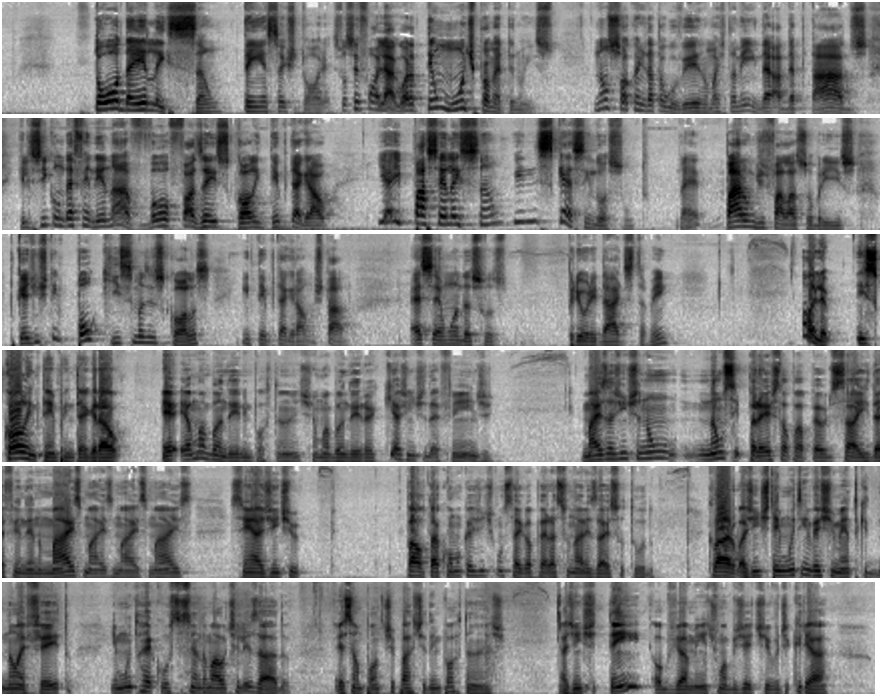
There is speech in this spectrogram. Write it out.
Toda eleição tem essa história. Se você for olhar agora, tem um monte prometendo isso não só candidato ao governo, mas também a deputados, que eles ficam defendendo, ah, vou fazer escola em tempo integral. E aí passa a eleição e esquecem do assunto. Né? Param de falar sobre isso, porque a gente tem pouquíssimas escolas em tempo integral no estado. Essa é uma das suas prioridades também? Olha, escola em tempo integral é, é uma bandeira importante, é uma bandeira que a gente defende mas a gente não, não se presta ao papel de sair defendendo mais, mais, mais, mais, sem a gente pautar como que a gente consegue operacionalizar isso tudo. Claro, a gente tem muito investimento que não é feito e muito recurso sendo mal utilizado. Esse é um ponto de partida importante. A gente tem, obviamente, um objetivo de criar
